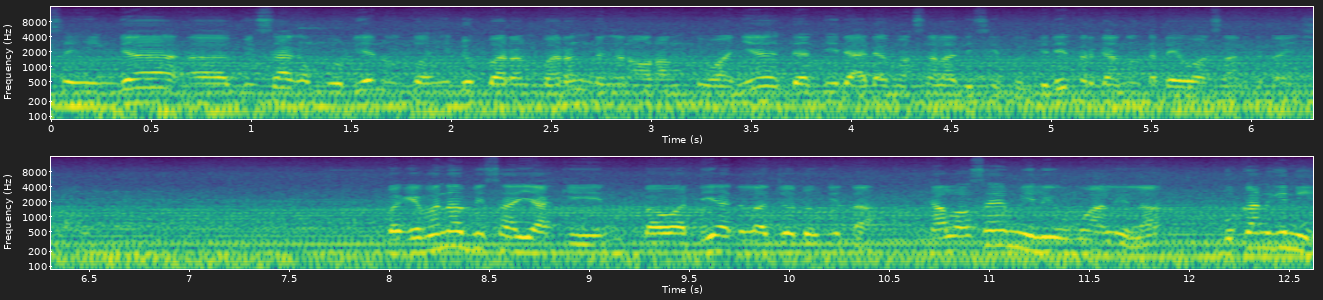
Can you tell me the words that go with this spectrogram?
sehingga eh, bisa kemudian untuk hidup bareng-bareng dengan orang tuanya dan tidak ada masalah di situ. Jadi tergantung kedewasaan kita insya Allah. Bagaimana bisa yakin bahwa dia adalah jodoh kita? Kalau saya milih Ummu Alila bukan gini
